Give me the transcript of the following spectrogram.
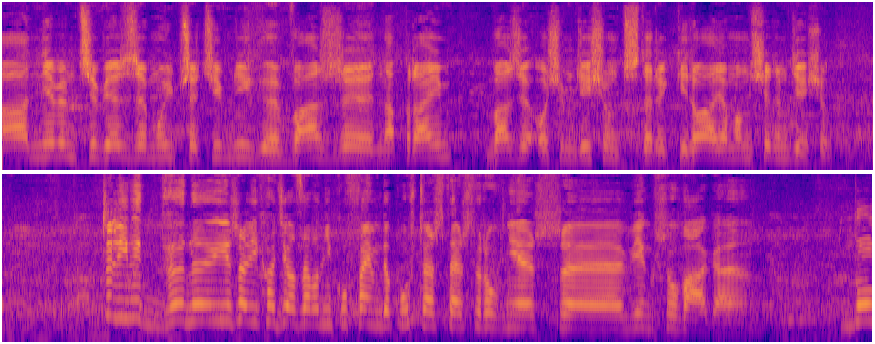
a nie wiem, czy wiesz, że mój przeciwnik waży na Prime, waży 84 kg, a ja mam 70. Czyli no, jeżeli chodzi o zawodników Fame, dopuszczasz też również e, większą wagę. No,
